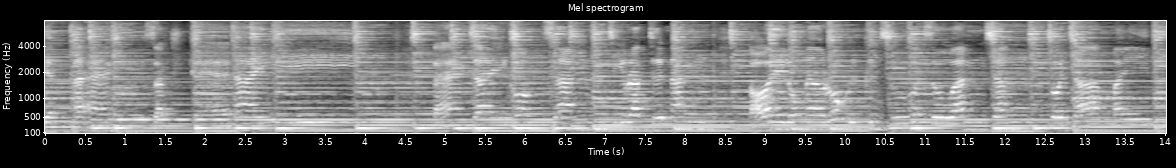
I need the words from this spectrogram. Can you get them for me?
ลี่ยนแปลงสักแค่ไหน แต่ใจของฉันที่รักเธอนั้น ต่อยลงนรกหรือขึ้นสู่สวรรค์ฉัน ก็จะไม่มี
